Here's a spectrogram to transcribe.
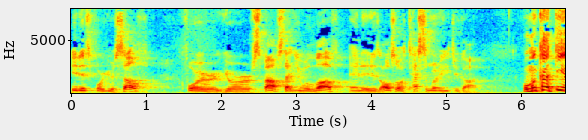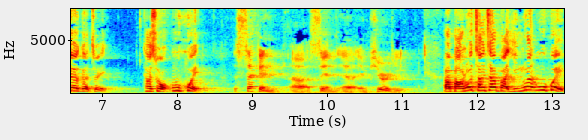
It is for yourself, for your spouse that you will love, and it is also a testimony to God. 我们看第二个罪，他说污秽 The second uh, sin, uh, impurity. 啊，保罗常常把淫乱、污秽，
